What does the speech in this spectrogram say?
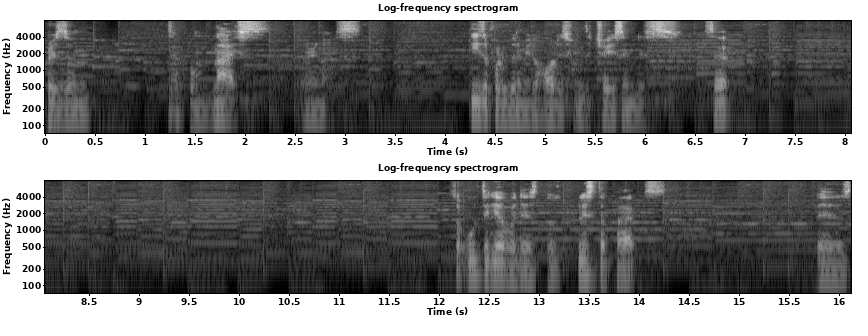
prism. Nice. Very nice. These are probably going to be the hardest thing to chase in this set. So altogether there's those blister packs. There's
